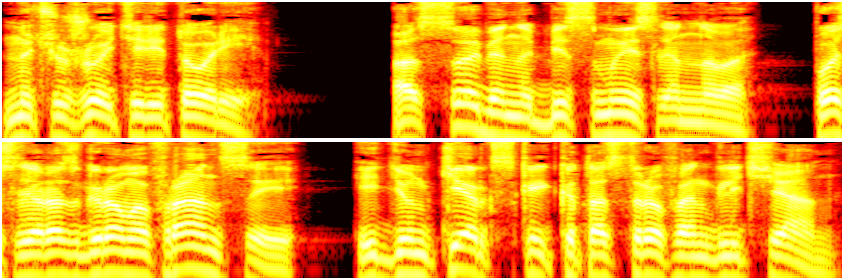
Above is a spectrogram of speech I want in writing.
на чужой территории». Особенно бессмысленного после разгрома Франции и дюнкеркской катастрофы англичан.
